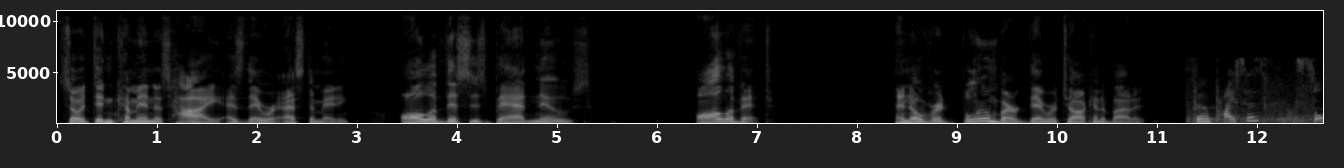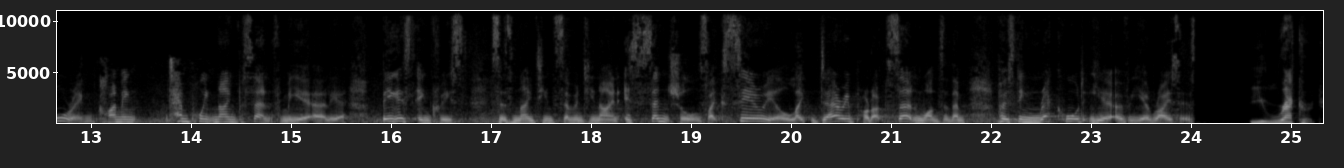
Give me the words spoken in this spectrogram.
So it didn't come in as high as they were estimating. All of this is bad news. All of it. And over at Bloomberg, they were talking about it. Food prices soaring, climbing 10.9% from a year earlier. Biggest increase since 1979. Essentials like cereal, like dairy products, certain ones of them, posting record year over year rises. You record.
